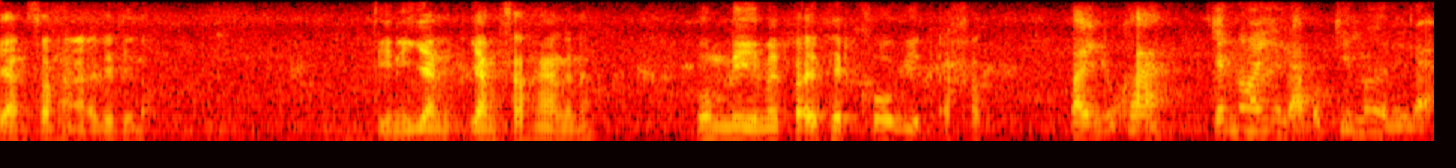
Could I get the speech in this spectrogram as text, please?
ย่างเศร้าหาเลยพี่น้องปีนี้ย่างย่างเศร้าห้าแล้วนะ อุ้มลี่ไม่ไปเพชรโควิดอะครับ ไปอยู่ค่ะจังน้อยนี่แหละบ่กี่มื้อนี่แหละ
